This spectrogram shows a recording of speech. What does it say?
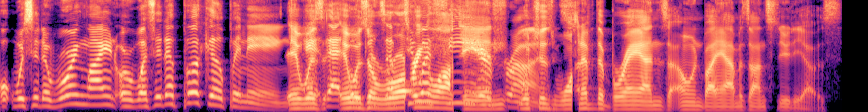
Was it a roaring lion or was it a book opening? It was it was a opens up to roaring theater lion, which is one of the brands owned by Amazon Studios,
